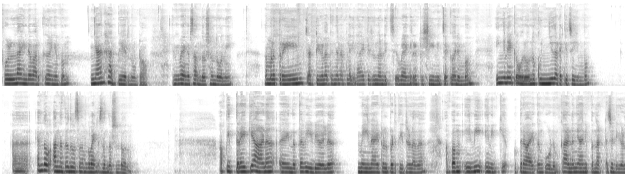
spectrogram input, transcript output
ഫുൾ അതിന്റെ വർക്ക് കഴിഞ്ഞപ്പം ഞാൻ ഹാപ്പി ആയിരുന്നു കേട്ടോ എനിക്ക് ഭയങ്കര സന്തോഷം തോന്നി. നമ്മൾ ഇത്രയും ചട്ടികളൊക്കെ ഇങ്ങനെ പ്ലെയിൻ ആയിട്ടിരുന്ന് അടിച്ച് ഭയങ്കരമായിട്ട് ക്ഷീണിച്ചൊക്കെ വരുമ്പം ഇങ്ങനെയൊക്കെ ഓരോന്ന് കുഞ്ഞു തടക്കി ചെയ്യുമ്പം എന്തോ അന്നത്തെ ദിവസം നമുക്ക് ഭയങ്കര സന്തോഷം തോന്നും. അപ്പം ഇത്രയൊക്കെയാണ് ഇന്നത്തെ വീഡിയോയിൽ മെയിനായിട്ട് ഉൾപ്പെടുത്തിയിട്ടുള്ളത്. അപ്പം ഇനി എനിക്ക് ഉത്തരവാദിത്തം കൂടും. കാരണം ഞാനിപ്പോൾ നട്ട ചെടികൾ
